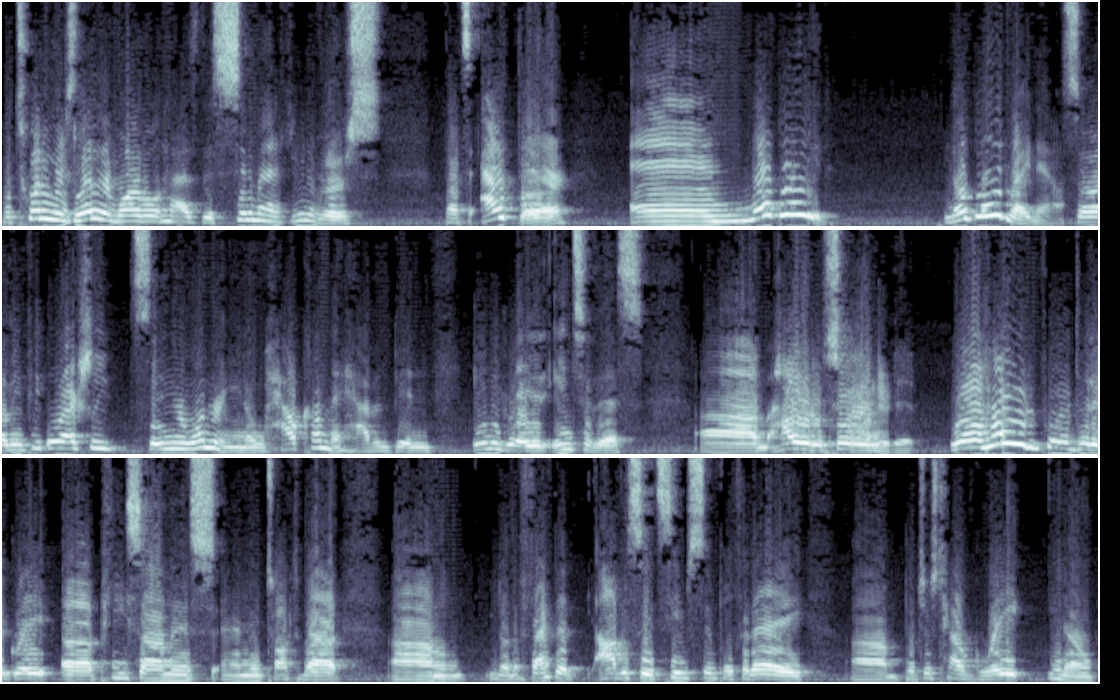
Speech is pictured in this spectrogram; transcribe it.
But 20 years later, Marvel has this cinematic universe that's out there, and no Blade. No Blade right now. So, I mean, people are actually sitting there wondering, you know, how come they haven't been integrated into this? Um, Hollywood Reporter. It. Well, Hollywood Reporter did a great uh, piece on this, and they talked about, um, you know, the fact that obviously it seems simple today, um, but just how great, you know,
